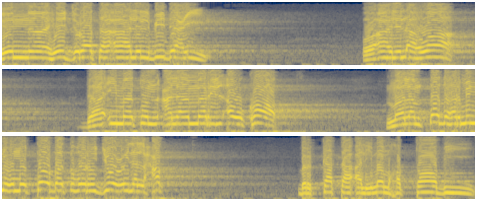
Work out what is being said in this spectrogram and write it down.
Inna hijrata ahli al-bid'ah wa ahli al-ahwa daimatun ala maril awqat ma lam tadhhar minhum at-taubah wa ruju' ila al-haq. Berkata al-imam Khattabi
